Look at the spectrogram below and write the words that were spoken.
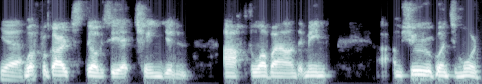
Yeah. With regards to obviously it changing after Love Island, I mean, I'm sure we're going to more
